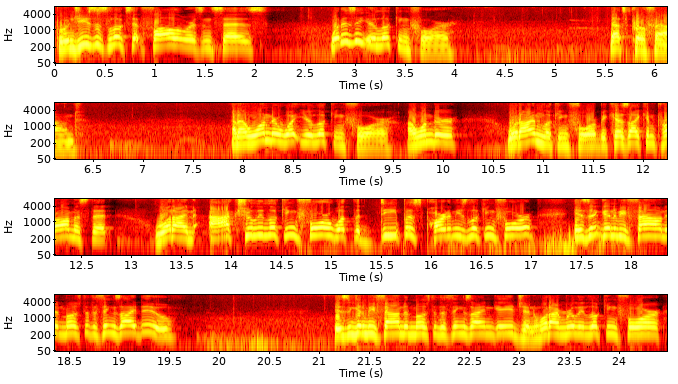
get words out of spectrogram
But when Jesus looks at followers and says, What is it you're looking for? That's profound. And I wonder what you're looking for. I wonder what I'm looking for because I can promise that what I'm actually looking for, what the deepest part of me is looking for, isn't going to be found in most of the things I do. Isn't going to be found in most of the things I engage in. What I'm really looking for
